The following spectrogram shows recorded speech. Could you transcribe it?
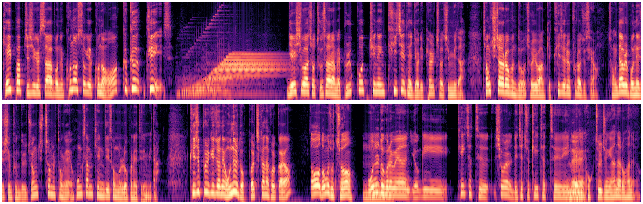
K-팝 지식을 쌓아보는 코너 속의 코너, 크크 퀴즈! 니엘 씨와 저 두 사람의 불꽃 튀는 퀴즈 대결이 펼쳐집니다. 청취자 여러분도 저희와 함께 퀴즈를 풀어주세요. 정답을 보내주신 분들 중 추첨을 통해 홍삼 캔디 선물로 보내드립니다. 퀴즈 풀기 전에 오늘도 벌칙 하나 걸까요? 어, 너무 좋죠. 음. 오늘도 그러면 여기 K차트, 10월 넷째 주 K차트에 있는 네. 곡들 중에 하나로 하나요?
